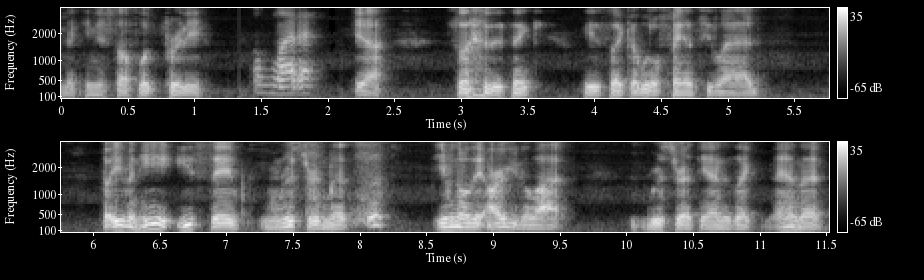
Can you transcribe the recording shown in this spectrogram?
making yourself look pretty. A lettuce. Yeah. So they think he's like a little fancy lad. But even he, he's saved. When Rooster admits, even though they argued a lot, Rooster at the end is like, man, that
